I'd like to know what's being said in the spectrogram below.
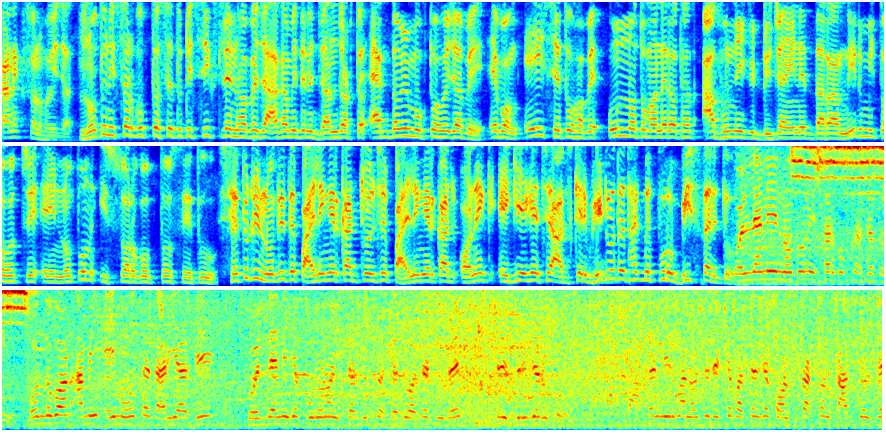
কানেকশন হয়ে যাচ্ছে। নতুন ঈশ্বরগুপ্ত সেতুটি সিক্স লেন হবে যা আগামী দিনে যানজট তো একদমই মুক্ত হয়ে যাবে এবং এই সেতু হবে উন্নত মানের অর্থাৎ আধুনিক ডিজাইনের দ্বারা নির্মিত হচ্ছে এই নতুন ঈশ্বরগুপ্ত সেতু। সেতুটি নদীতে পাইলিং এর কাজ চলছে পাইলিং এর কাজ অনেক এগিয়ে গেছে। আজকের ভিডিওতে থাকবে পুরো বিস্তারিত। কল্যাণী নতুন ঈশ্বরগুপ্ত সেতু। বন্ধুগণ আমি এই মুহূর্তে দাঁড়িয়ে আছি কল্যাণী যে পুরনো ঈশ্বরগুপ্ত সেতু আছে টুলে সেই ব্রিজের উপর। পাশের নির্মাণ হচ্ছে দেখতে পাচ্ছেন যে কনস্ট্রাকশন কাজ চলছে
